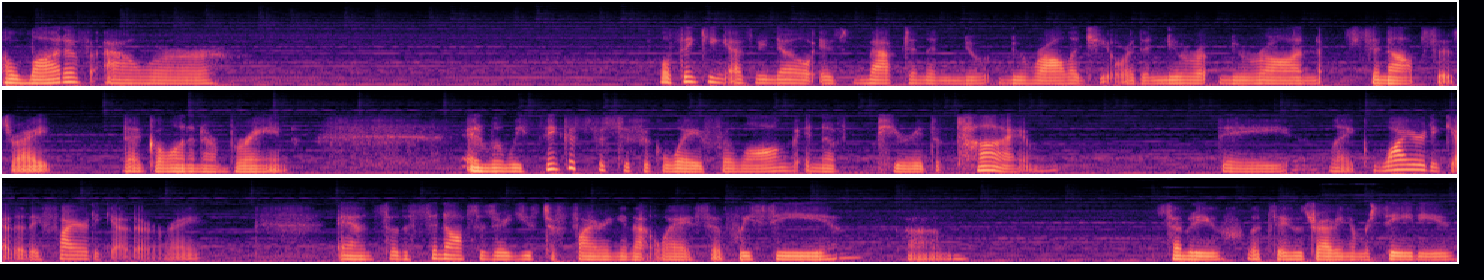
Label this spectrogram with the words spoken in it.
a lot of our well, thinking, as we know, is mapped in the neurology or the neuro- neuron synapses, right, that go on in our brain. And when we think a specific way for long enough periods of time, they like wire together, they fire together, right? And so the synapses are used to firing in that way. So if we see um, somebody, let's say, who's driving a Mercedes,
